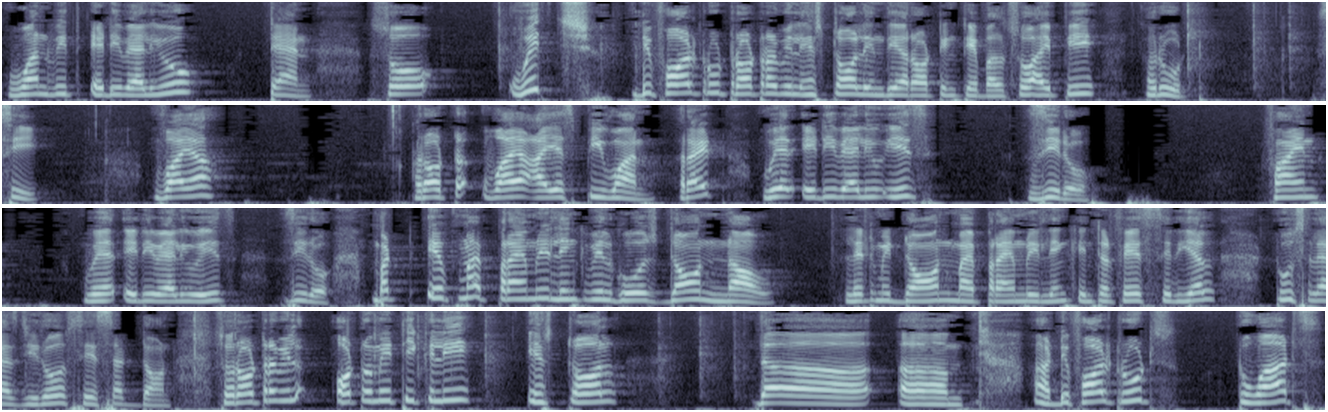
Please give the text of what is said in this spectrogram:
one with AD value 10 so which default route router will install in their routing table? So ip route. C via router via isp1 right? Where ad value is 0 fine. Where ad value is 0 but if my primary link will goes down now let me down my primary link interface serial 2 slash 0 say shut down. So router will automatically install the um, uh, default routes towards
